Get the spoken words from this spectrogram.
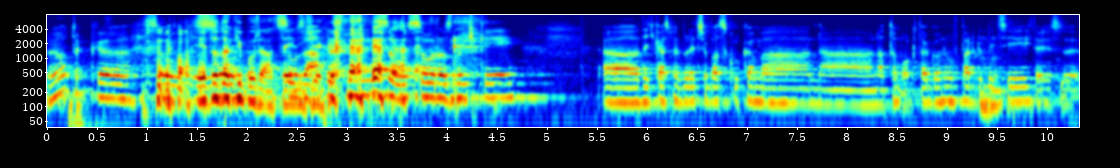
No jo, tak uh, jsou, je to jsou, taky pořád Jsou zápisní, jsou, jsou rozlučky. Uh, teďka jsme byli třeba s klukama na, na tom oktagonu v Pardubicích, mm-hmm. takže se,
